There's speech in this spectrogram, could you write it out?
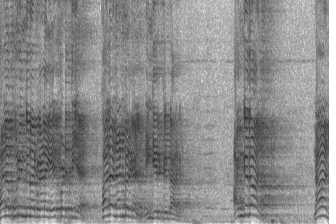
பல புரிந்துணர்வுகளை ஏற்படுத்திய பல நண்பர்கள் இங்கு இருக்கின்றார்கள். அங்குதான் நான்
